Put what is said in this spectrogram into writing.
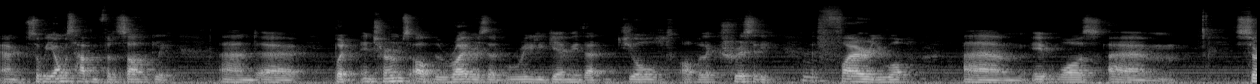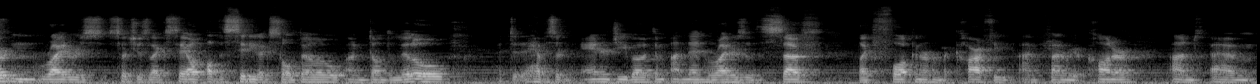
and so we almost have them philosophically. And uh, but in terms of the writers that really gave me that jolt of electricity mm. that fire you up, um, it was. Um, certain writers, such as like say of, of the city, like Saul Bellow and Don DeLillo, have a certain energy about them, and then writers of the South, like Faulkner and McCarthy and Flannery O'Connor, and um,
